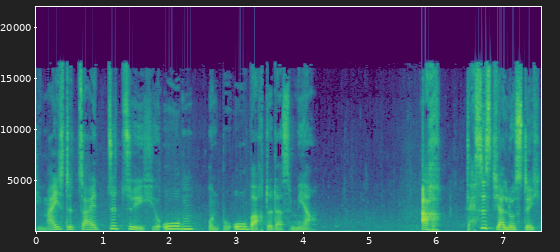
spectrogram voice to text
Die meiste Zeit sitze ich hier oben und beobachte das Meer. Ach, das ist ja lustig.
